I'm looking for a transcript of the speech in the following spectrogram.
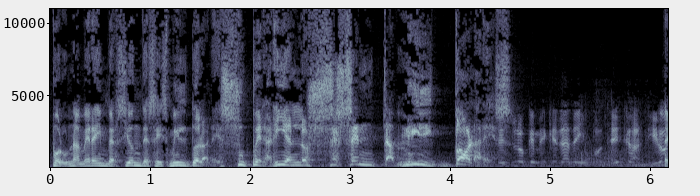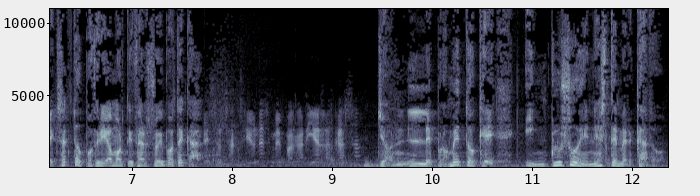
por una mera inversión de 6.000 dólares superarían los 60.000 dólares. Es lo que me queda de hipoteca, tío. Exacto, podría amortizar su hipoteca. ¿Esas acciones me pagarían la casa? John, le prometo que, incluso en este mercado,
